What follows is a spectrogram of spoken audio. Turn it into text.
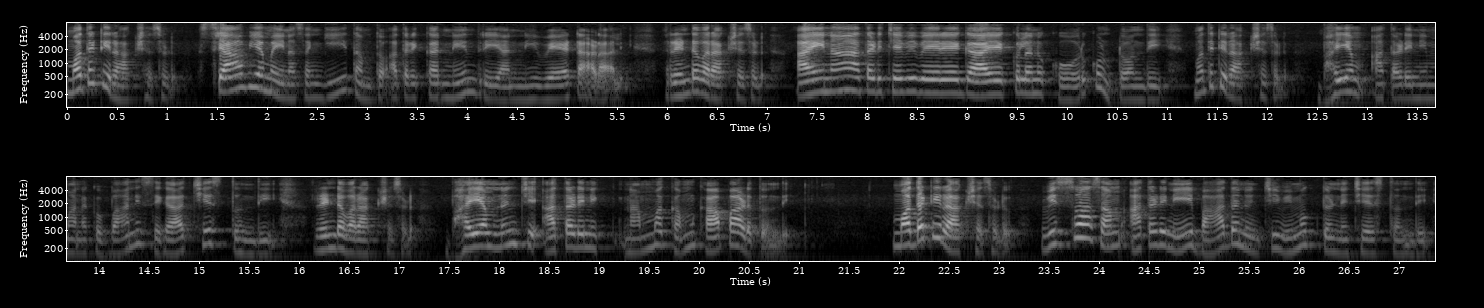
మొదటి రాక్షసుడు శ్రావ్యమైన సంగీతంతో అతడి కర్ణేంద్రియాన్ని వేటాడాలి. రెండవ రాక్షసుడు అయినా అతడి చెవి వేరే గాయకులను కోరుకుంటోంది. మొదటి రాక్షసుడు భయం అతడిని మనకు బానిసగా చేస్తుంది. రెండవ రాక్షసుడు భయం నుంచి అతడిని నమ్మకం కాపాడుతుంది. మొదటి రాక్షసుడు. విశ్వాసం అతడిని బాధ నుంచి విముక్తుణ్ణి చేస్తుంది.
